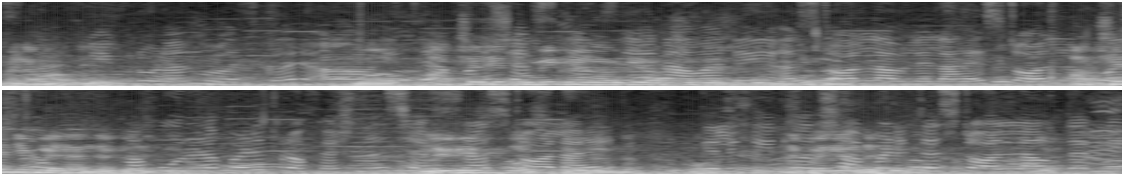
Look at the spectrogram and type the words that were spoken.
मॅडम, आपलं- मी मृणाल मुळसकर अ, मग इथे आपण अक्षयजी तुम्ही घेणार की शेफच्या अक्षय नावाने? स्टॉल लावलेला आहे स्टॉल अक्षयजी पहिल्यांदा हा. पूर्णपणे प्रोफेशनल Ladies first स्टॉल आहे पहिल्यांदा. हो. गेली तीन नाही, वर्ष पहिल्यांदा आपण. इथे स्टॉल लावतो मी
